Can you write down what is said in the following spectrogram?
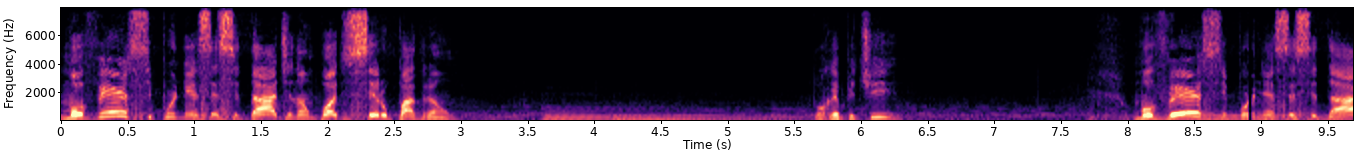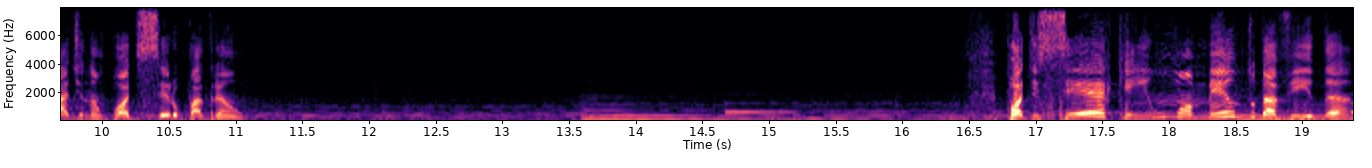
Mover-se por necessidade não pode ser o padrão. Vou repetir. Mover-se por necessidade não pode ser o padrão. Pode ser que em um momento da vida,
